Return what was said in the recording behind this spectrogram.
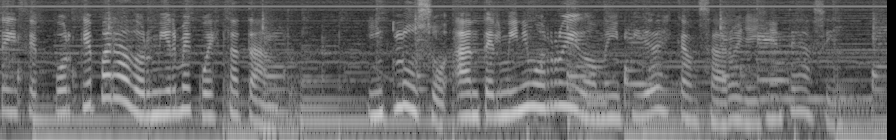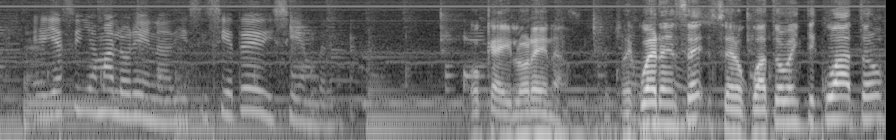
Dice, ¿por qué para dormir me cuesta tanto? Incluso ante el mínimo ruido me impide descansar. Oye, hay gente así. Ella se llama Lorena, 17 de diciembre. Ok, Lorena. Recuérdense, 0424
